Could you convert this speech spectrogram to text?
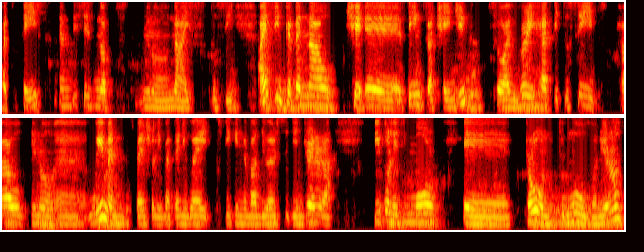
have to face and this is not you know nice to see. I think that now uh, things are changing so i'm very happy to see it how you know uh, women especially but anyway speaking about diversity in general people is more uh, prone to move and you know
